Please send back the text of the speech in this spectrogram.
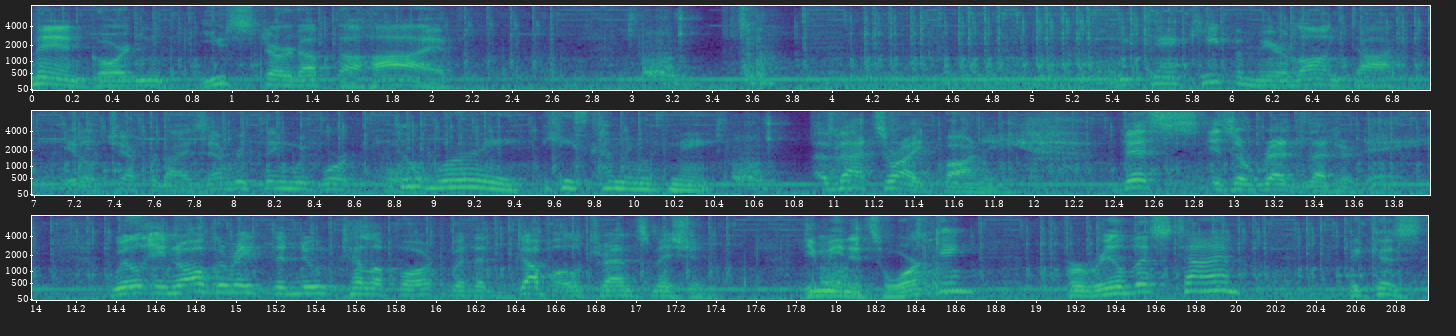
Man, Gordon, you stirred up the hive. We can't keep him here long, Doc. It'll jeopardize everything we've worked for. Don't worry, he's coming with me. That's right, Barney. This is a red letter day. We'll inaugurate the new teleport with a double transmission. You mean it's working? For real this time? Because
